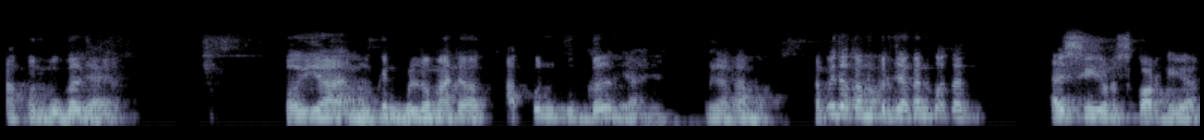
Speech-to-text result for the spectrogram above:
Akun Google-nya ya? Oh iya, mungkin belum ada akun Google-nya ya, punya kamu. Tapi udah kamu kerjakan kok tadi. I see your score here.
